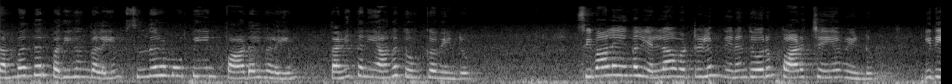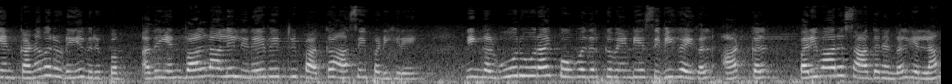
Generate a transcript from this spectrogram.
சம்பந்தர் பதிகங்களையும் சுந்தரமூர்த்தியின் பாடல்களையும் தனித்தனியாக தொகுக்க வேண்டும். சிவாலயங்கள் எல்லாவற்றிலும் தினந்தோறும் பாடச் செய்ய வேண்டும். இது என் கணவருடைய விருப்பம். அதை என் வாழ்நாளில் நிறைவேற்றி பார்க்க ஆசைப்படுகிறேன். நீங்கள் ஊர் ஊராய் போவதற்கு வேண்டிய சிவிகைகள் ஆட்கள் பரிவார சாதனங்கள் எல்லாம்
